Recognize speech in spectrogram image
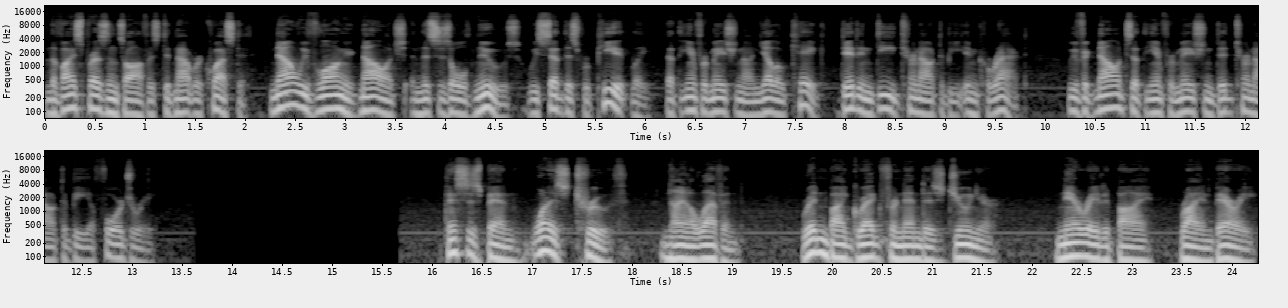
And the Vice President's office did not request it. Now we've long acknowledged, and this is old news, we said this repeatedly, that the information on Yellow Cake did indeed turn out to be incorrect. We've acknowledged that the information did turn out to be a forgery. This has been What is Truth 9 11, written by Greg Fernandez Jr Narrated by Ryan Barrie.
